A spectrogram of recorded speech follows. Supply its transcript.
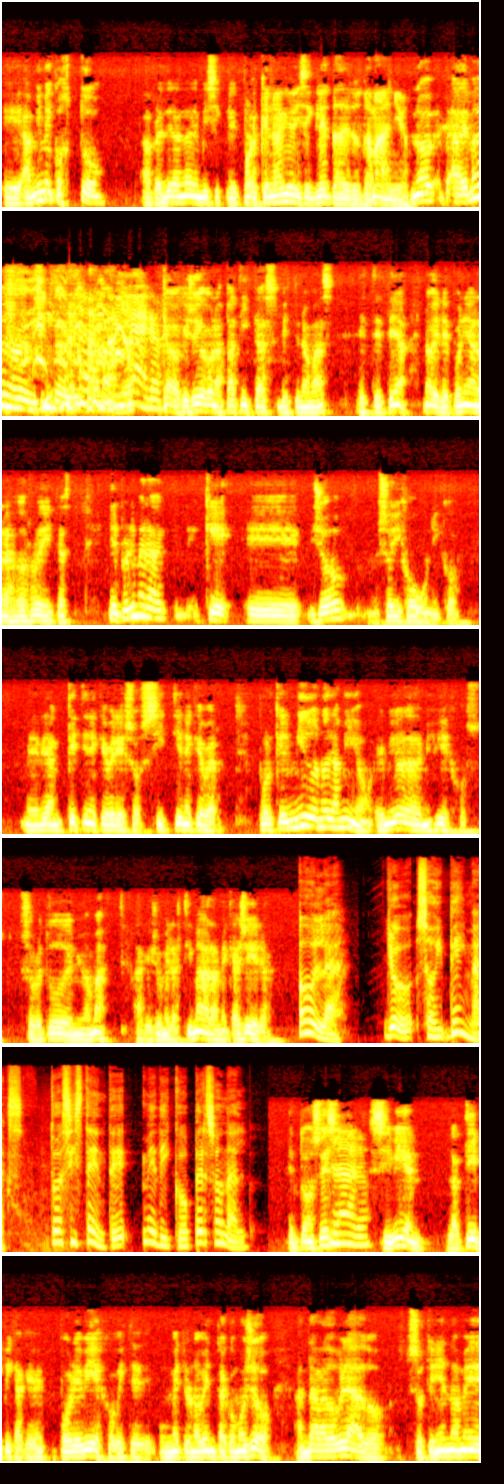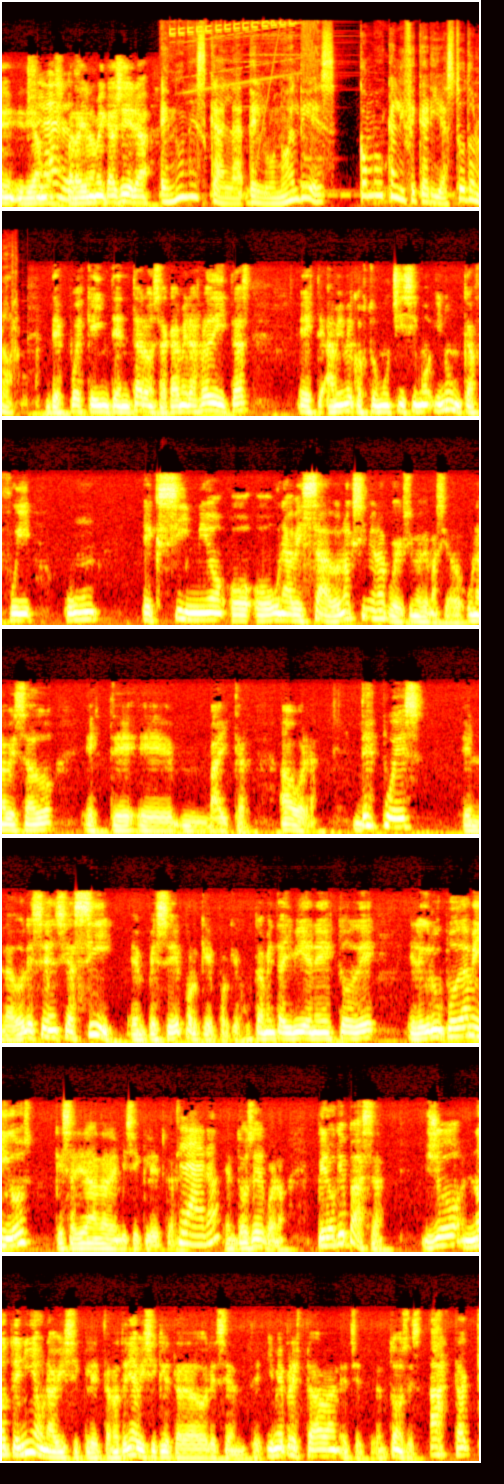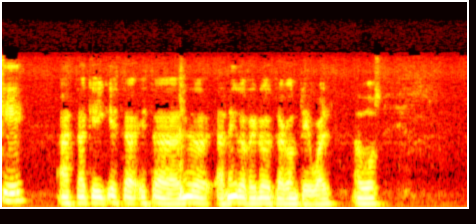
eh, a mí me costó aprender a andar en bicicleta. porque no había bicicletas de tu tamaño. No, además de no haber bicicleta de ningún tamaño, Claro. que yo iba con las patitas, viste nomás, este, tenía, no, y le ponían las dos rueditas. El problema era que eh, yo soy hijo único. Me dirían, ¿qué tiene que ver eso? Sí, tiene que ver. Porque el miedo no era mío, el miedo era de mis viejos, sobre todo de mi mamá, a que yo me lastimara, me cayera. Hola, yo soy Baymax, tu asistente médico personal. Entonces, Claro. si bien la típica, que pobre viejo, viste, un metro noventa como yo, andaba doblado, sosteniéndome, digamos, Claro. para que no me cayera, En una escala del 1 al 10, ¿cómo calificarías tu dolor? después que intentaron sacarme las rueditas, este, a mí me costó muchísimo y nunca fui un eximio o, o un avesado, no eximio no, porque eximio es demasiado, un avesado este, eh, biker. Ahora, después, en la adolescencia sí empecé, ¿por qué? Porque justamente ahí viene esto de el grupo de amigos que salían a andar en bicicleta. claro. Entonces, bueno, pero ¿qué pasa? Yo no tenía una bicicleta, no tenía bicicleta de adolescente y me prestaban, etcétera. Entonces, hasta que, hasta que, esta, esta anécdota creo que te la conté igual a vos,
